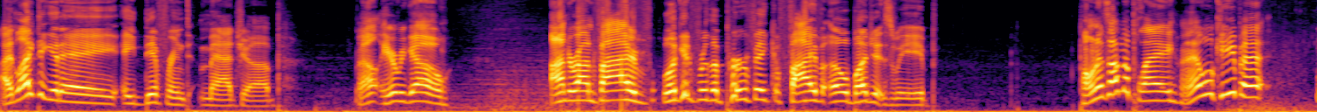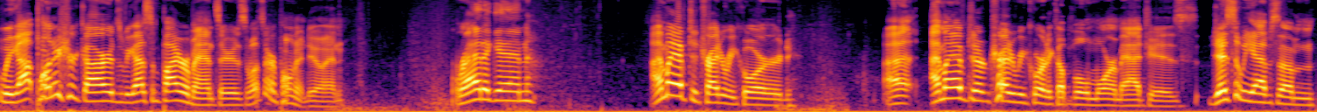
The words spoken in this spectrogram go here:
I'd like to get a a different matchup. Well, here we go. On to round five, looking for the perfect 5-0 budget sweep. Opponent's on the play, and eh, we'll keep it. We got Punisher cards. We got some Pyromancers. What's our opponent doing? Red again. I might have to try to record. Uh, I might have to try to record a couple more matches just so we have some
